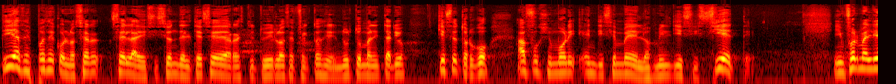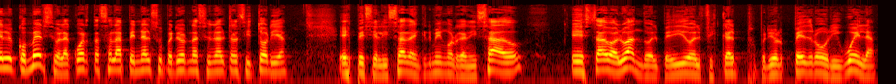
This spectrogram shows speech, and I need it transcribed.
días después de conocerse la decisión del TC de restituir los efectos del indulto humanitario que se otorgó a Fujimori en diciembre de 2017. Informa el diario El Comercio, la Cuarta Sala Penal Superior Nacional Transitoria, especializada en crimen organizado, está evaluando el pedido del fiscal superior Pedro Orihuela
